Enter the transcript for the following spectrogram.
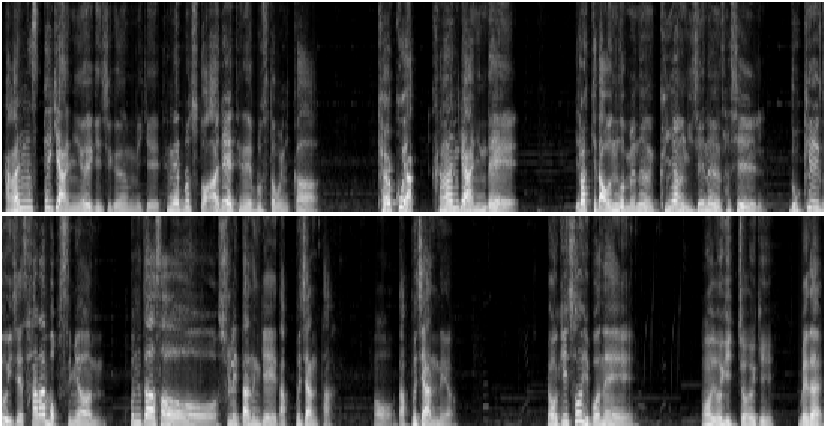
강한 스펙이 아니에요, 이게 지금. 이게 테네브로스도 아리엘 테네브로스다 보니까 결코 약 강한 게 아닌데 이렇게 나오는 거면은 그냥 이제는 사실 노케이도 이제 사람 없으면 혼자서 술리 따는 게 나쁘지 않다. 어, 나쁘지 않네요. 여기서 이번에 어 여기 있죠. 여기 매달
